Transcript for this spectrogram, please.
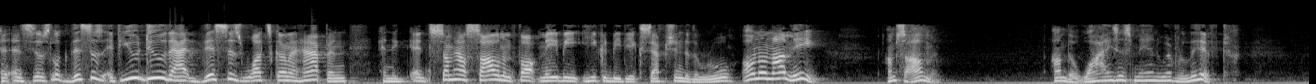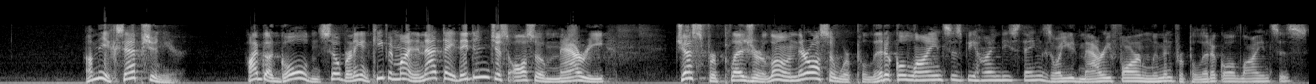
And, and says, look, this is if you do that, this is what's going to happen. And, and somehow Solomon thought maybe he could be the exception to the rule. Oh, no, not me. I'm Solomon. I'm the wisest man who ever lived. I'm the exception here. I've got gold and silver. And again, keep in mind, in that day, they didn't just also marry just for pleasure alone. There also were political alliances behind these things. Why you'd marry foreign women for political alliances,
